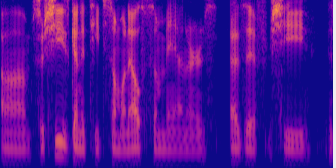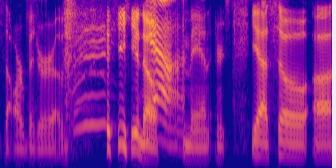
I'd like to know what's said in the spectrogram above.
Um, so she's going to teach someone else some manners as if she is the arbiter of, you know, Yeah. manners. Yeah. So, uh,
